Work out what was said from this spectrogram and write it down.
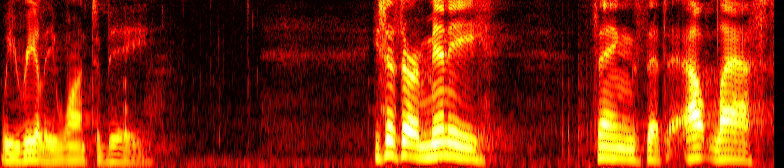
we really want to be. He says there are many things that outlast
